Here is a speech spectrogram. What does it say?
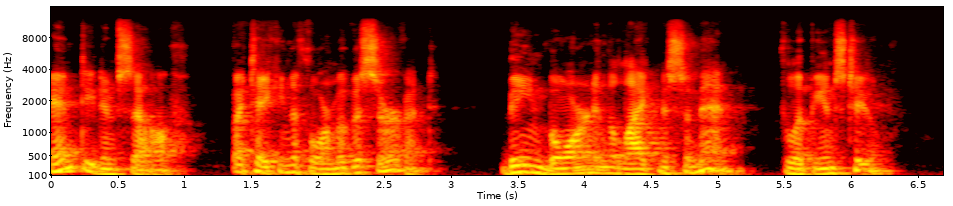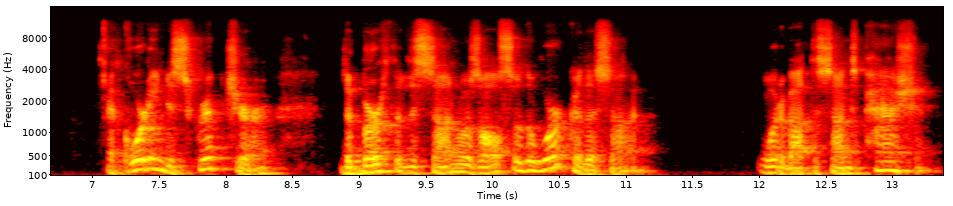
emptied himself by taking the form of a servant, being born in the likeness of men. Philippians 2. According to Scripture, the birth of the Son was also the work of the Son. What about the Son's passion?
